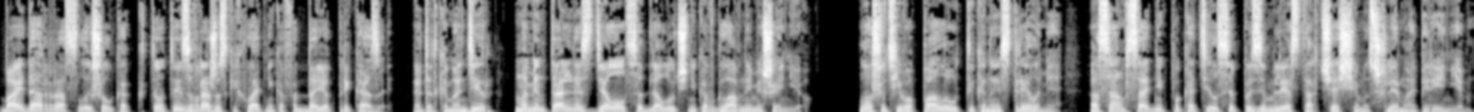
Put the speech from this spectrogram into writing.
Байдар расслышал, как кто-то из вражеских латников отдает приказы. Этот командир моментально сделался для лучников главной мишенью. Лошадь его пала, утыканная стрелами, а сам всадник покатился по земле с торчащим из шлема оперением.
